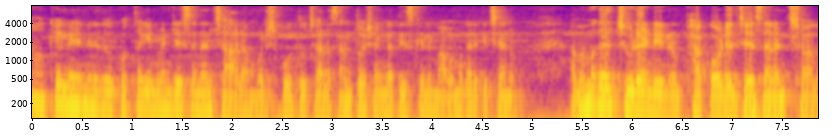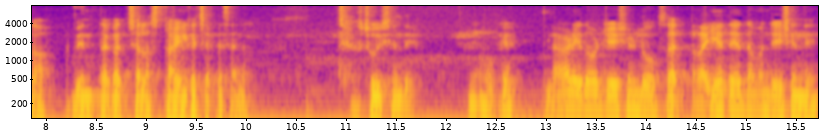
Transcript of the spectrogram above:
ఓకేలే నేను ఏదో కొత్తగా ఇన్వెంట్ చేశానని చాలా మురిసిపోతూ చాలా సంతోషంగా తీసుకెళ్ళి మా అమ్మమ్మ గారికి ఇచ్చాను. అమ్మమ్మ గారు చూడండి నేను పకోడీలు చేశానని చాలా వింతగా చాలా స్టైల్గా చెప్పేశాను. చూసింది. ఓకే. పిల్లాడు ఏదో ఒకటి చేసిండు ఒకసారి ట్రై అయితే వేద్దామని చేసింది.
